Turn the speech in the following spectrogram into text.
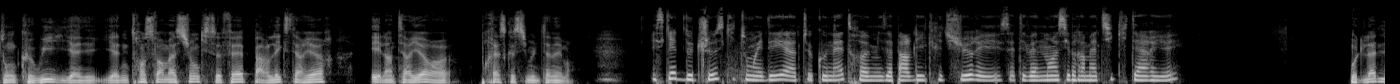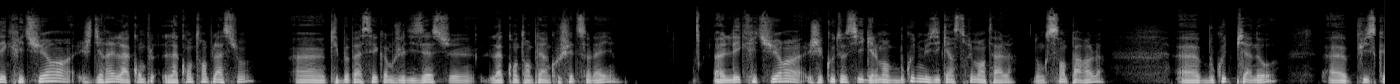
Donc euh, oui, il y a, y a, une transformation qui se fait par l'extérieur et l'intérieur euh, presque simultanément. Est-ce qu'il y a d'autres choses qui t'ont aidé à te connaître, mis à part l'écriture et cet événement assez dramatique qui t'est arrivé? Au-delà de l'écriture, je dirais la, la contemplation, qui peut passer, comme je le disais, la contempler un coucher de soleil. Euh, l'écriture, j'écoute aussi également beaucoup de musique instrumentale, donc sans parole, euh, beaucoup de piano, euh, puisque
